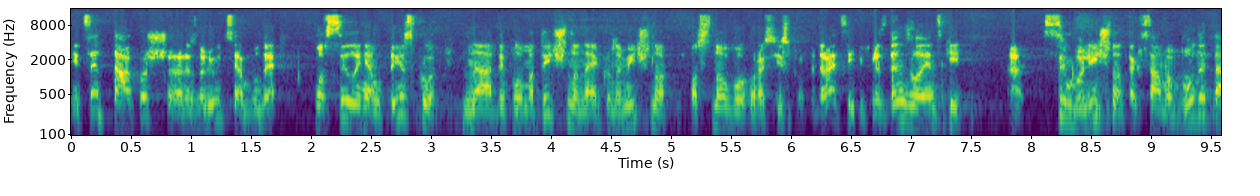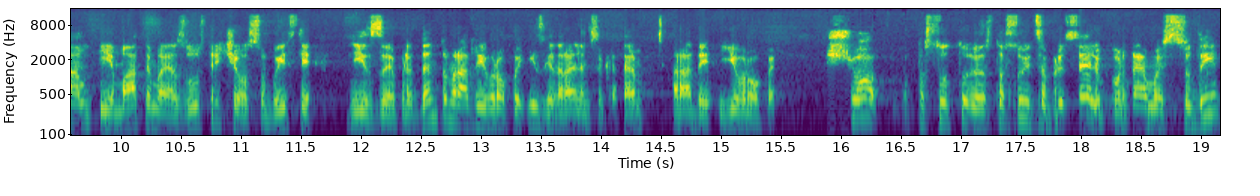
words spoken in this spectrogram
і це також резолюція буде посиленням тиску на дипломатичну на економічну основу Російської Федерації. І президент Зеленський е, символічно так само буде там і матиме зустрічі особисті із президентом Ради Європи і з генеральним секретарем Ради Європи. Що стосується Брюсселю, повертаємось сюди.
